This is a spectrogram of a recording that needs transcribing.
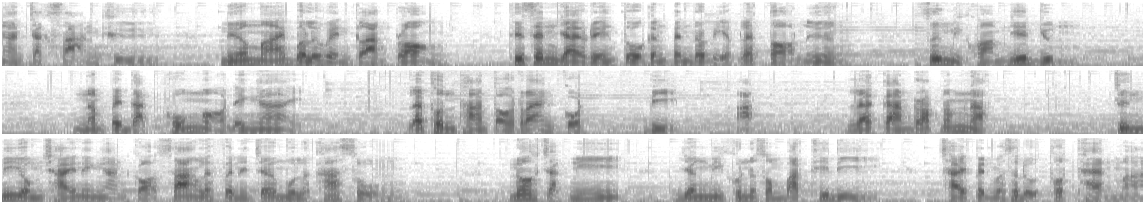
งานจักสารคือ เนื้อไม้บริเวณกลางปล้อง ที่เส้นใยเรียงตัวกันเป็นระเบียบและต่อเนื่อง ซึ่งมีความยืดหยุ่น นำไปดัดโค้งงอได้ง่าย และทนทานต่อแรงกด บีบ อัด และการรับน้ำหนัก จึงนิยมใช้ในงานก่อสร้างและเฟอร์นิเจอร์มูลค่าสูง นอกจากนี้ยังมีคุณสมบัติที่ดี ใช้เป็นวัสดุทดแทนไม้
